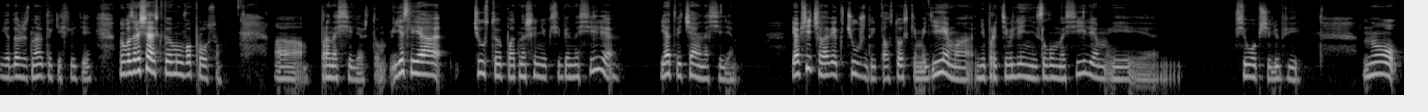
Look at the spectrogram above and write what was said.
я даже знаю таких людей. Но возвращаясь к твоему вопросу э, про насилие, что если я чувствую по отношению к себе насилие, я отвечаю насилием. Я вообще человек чуждый толстовским идеям о непротивлении злу насилием и всеобщей любви. Но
